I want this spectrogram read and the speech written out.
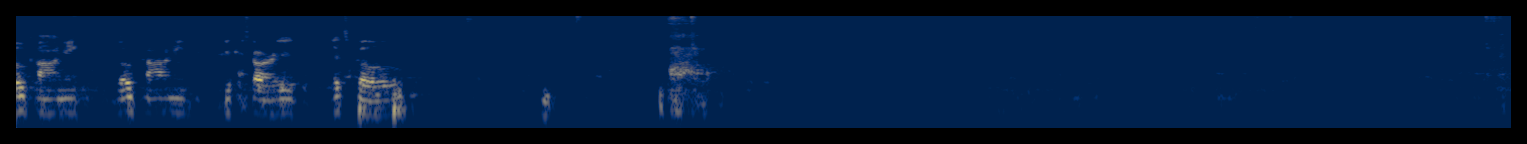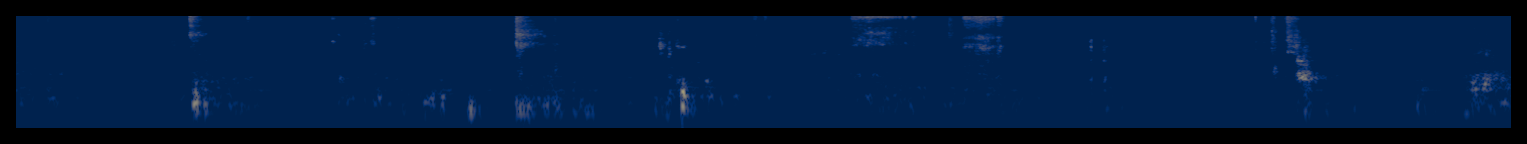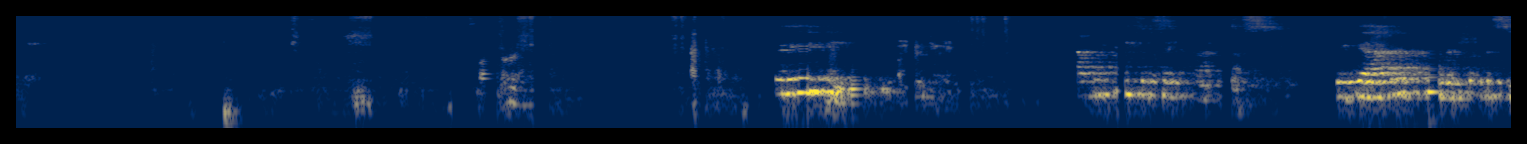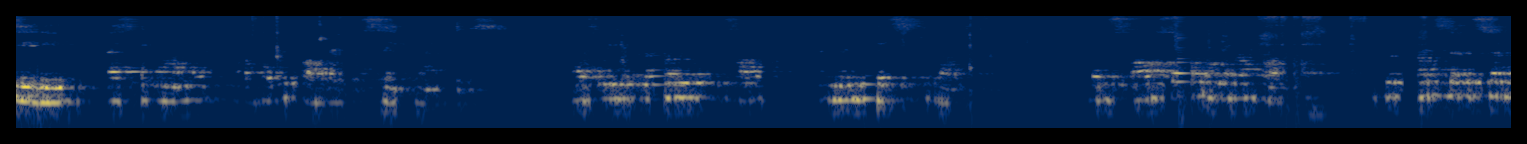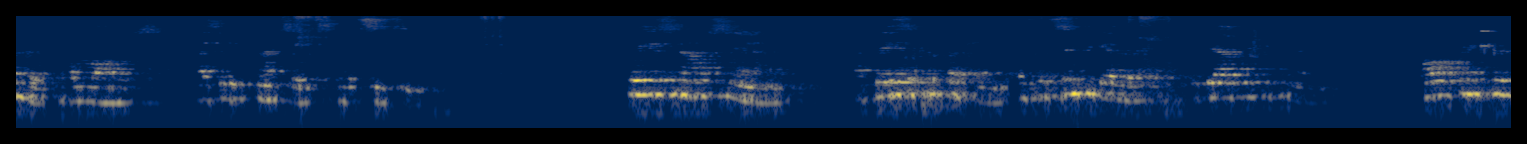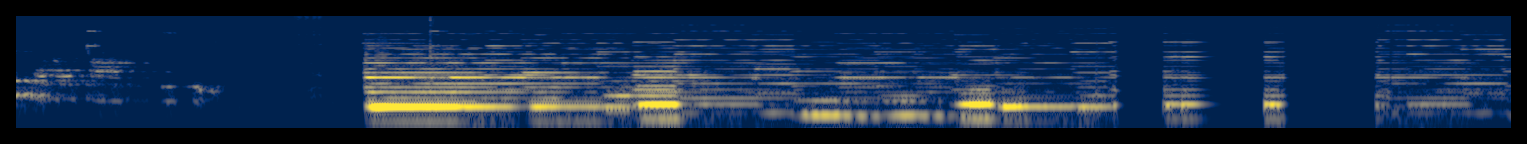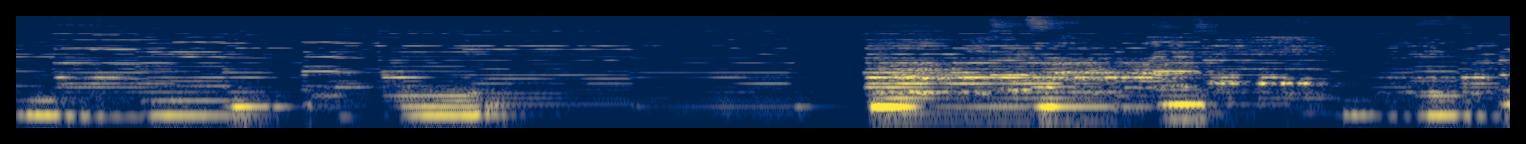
Go Connie. Go Connie. Get started. Let's go. Happy Feast of St. Francis. We gather to worship this evening as we honor our Holy Father, St. Francis. As we commemorate his life and many gifts to us. Let us also open our hearts to Christ at the center of our lives as St. Francis of Assisi. Please now stand and face the procession as we sing together the gathering hymn. All creatures are God and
